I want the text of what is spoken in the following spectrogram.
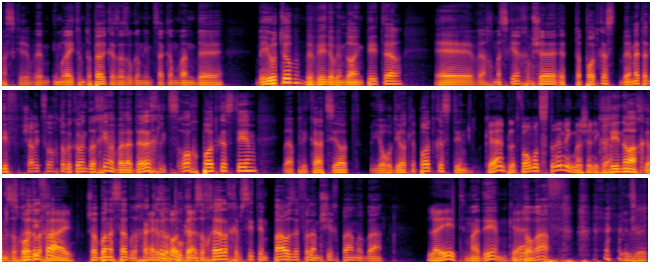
מזכיר, ואם ראיתם את הפרק הזה, אז הוא גם נמצא כמובן ב, ביוטיוב, בווידאו במלוא עם פיטר. אה, ואנחנו מזכירים לכם שאת הפודקאסט, באמת עדיף, אפשר לצרוך אותו בכל מיני דרכים, אבל הדרך לצרוך פודקאסטים באפליקציות ייעודיות לפודקאסטים. כן, פלטפורמות סטרימינג, מה שנקרא. הכי נוח, גם זוכר לכם. ספוטיפיי, עכשיו בוא נעשה הדרכה כזאת. הוא גם פודקאסט. זוכר לכם, עשיתם pause איפה להמשיך פעם הבאה. להיט. מדהים, כן. מטורף. איזה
